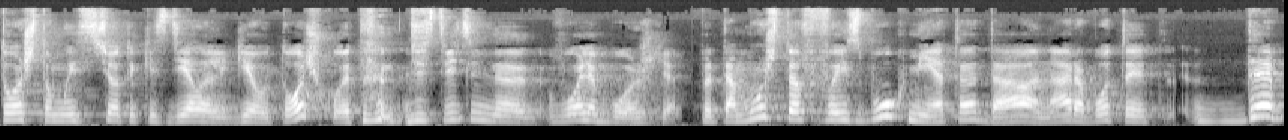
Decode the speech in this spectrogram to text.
то, что мы все-таки сделали геоточку, это действительно воля Божья. Потому что Facebook мета, да, она работает, да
